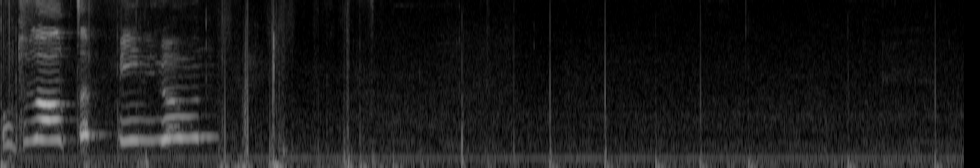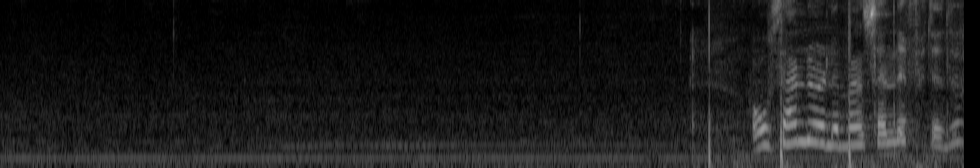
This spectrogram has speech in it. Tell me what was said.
Otuz altı milyon. O sen de öyle ben sen nefret ederim.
